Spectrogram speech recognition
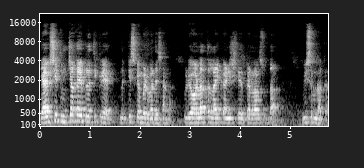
याविषयी तुमच्या काही प्रतिक्रिया आहेत नक्कीच कमेंटमध्ये सांगा. व्हिडिओ आवडला तर लाईक आणि शेअर करायला सुद्धा विसरू नका.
